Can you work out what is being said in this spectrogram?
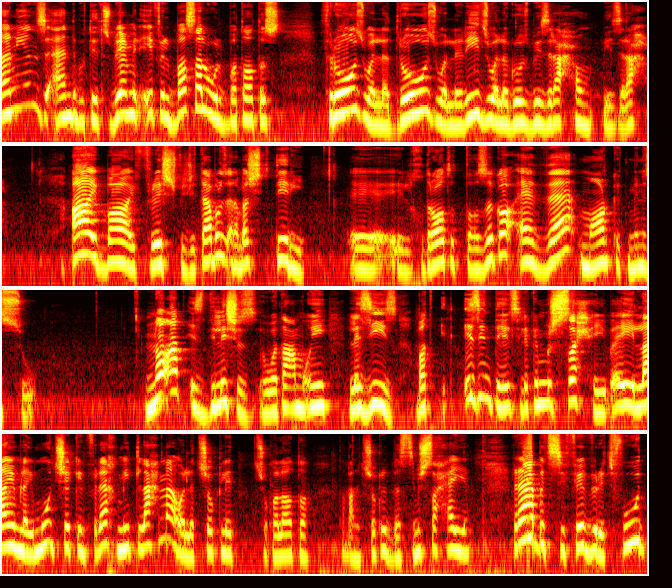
onions and potatoes. بيعمل إيه في البصل والبطاطس؟ Throws ولا draws ولا reads ولا grows بيزرعهم بيزرعهم. I buy fresh vegetables. أنا بشتري آه، الخضروات الطازجة at the market من السوق. نقط is delicious. هو طعمه إيه؟ لذيذ. But it isn't healthy لكن مش صحي. يبقى إيه؟ lime ليمون chicken فراخ meat لحمة ولا تشوكلت شوكولاتة. طبعا الشوكليت بس مش صحية. rabbit's favorite food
